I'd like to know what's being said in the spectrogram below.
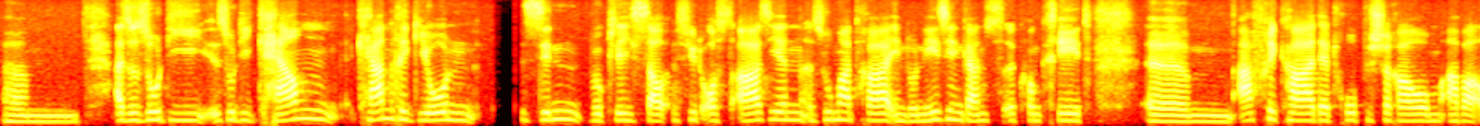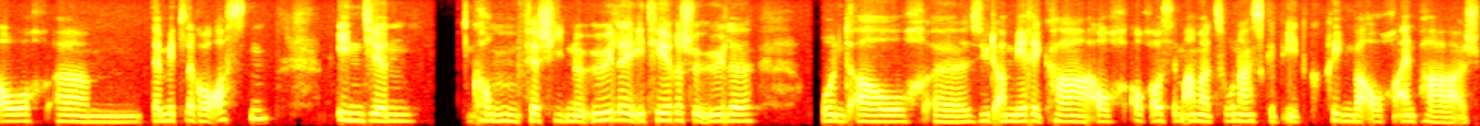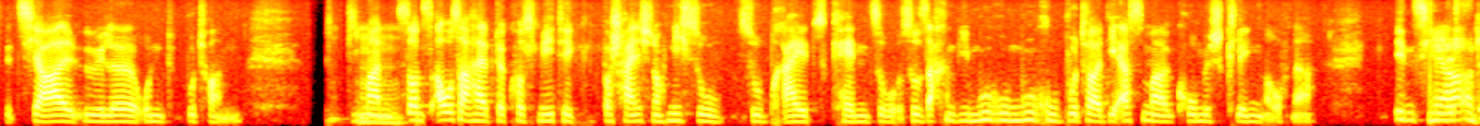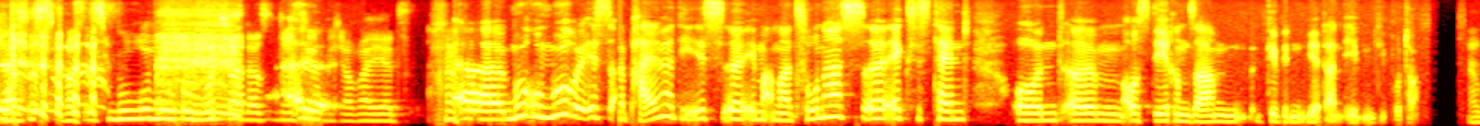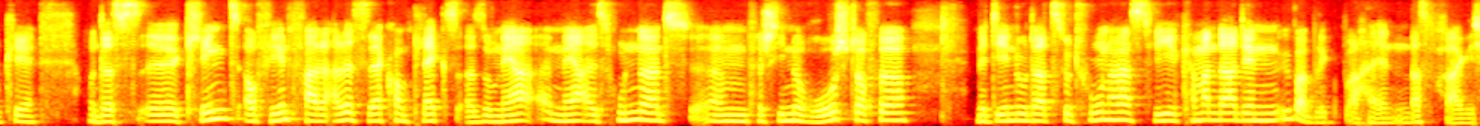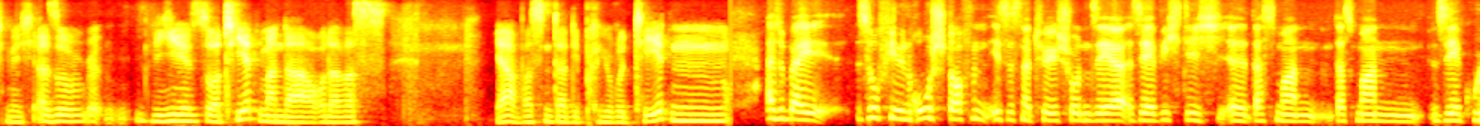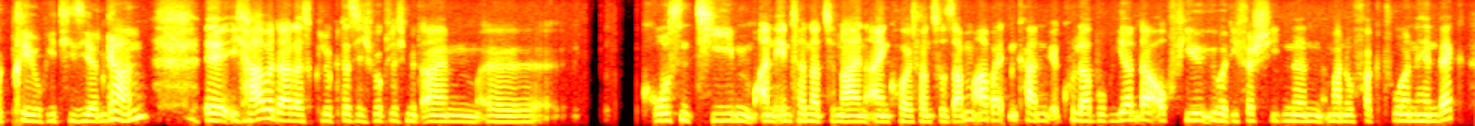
Ähm, also so die, so die Kern, Kernregionen sind wirklich Südostasien, Sumatra, Indonesien ganz äh, konkret, ähm, Afrika, der tropische Raum, aber auch ähm, der Mittlere Osten, Indien kommen verschiedene Öle, ätherische Öle und auch äh, Südamerika, auch, auch aus dem Amazonasgebiet kriegen wir auch ein paar Spezialöle und Buttern, die man mhm. sonst außerhalb der Kosmetik wahrscheinlich noch nicht so, so breit kennt. So, so Sachen wie Muru-Muru-Butter, die erstmal komisch klingen auf einer Inzi Ja, und was ist, was ist Muru Muru Butter? Das interessiert äh, mich aber jetzt. Äh, Muru Muru ist eine Palme, die ist äh, im Amazonas äh, existent und ähm, aus deren Samen gewinnen wir dann eben die Butter. Okay, und das äh, klingt auf jeden Fall alles sehr komplex, also mehr, mehr als 100 ähm, verschiedene Rohstoffe, mit denen du da zu tun hast. Wie kann man da den Überblick behalten? Das frage ich mich. Also wie sortiert man da oder was, ja, was sind da die Prioritäten? Also bei so vielen Rohstoffen ist es natürlich schon sehr, sehr wichtig, äh, dass man, dass man sehr gut priorisieren kann. Äh, ich habe da das Glück, dass ich wirklich mit einem äh, großen Team an internationalen Einkäufern zusammenarbeiten kann. Wir kollaborieren da auch viel über die verschiedenen Manufakturen hinweg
